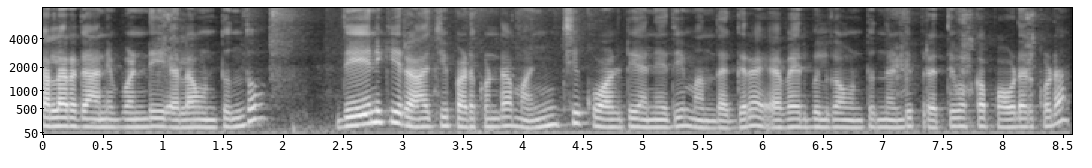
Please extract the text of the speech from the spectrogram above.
కలర్ కానివ్వండి ఎలా ఉంటుందో. దేనికి రాజీ పడకుండా మంచి క్వాలిటీ అనేది మన దగ్గర అవైలబుల్గా ఉంటుందండి. ప్రతి ఒక్క పౌడర్ కూడా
